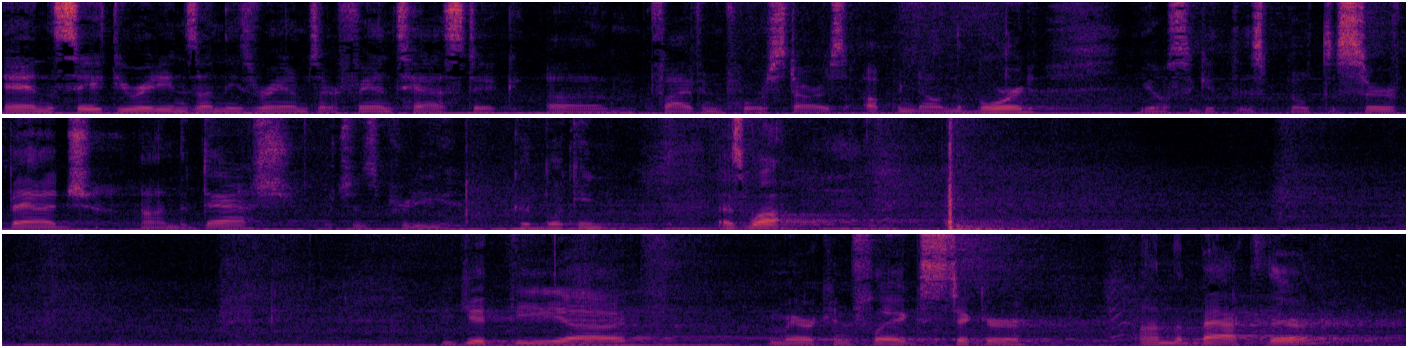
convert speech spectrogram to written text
and the safety ratings on these Rams are fantastic. Um, five and four stars up and down the board you also get this built to serve badge on the dash, which is pretty good looking as well. You get the uh, American flag sticker on the back there.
